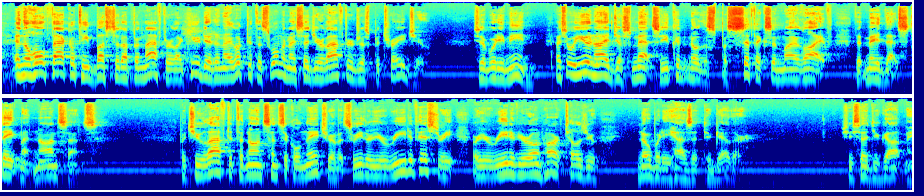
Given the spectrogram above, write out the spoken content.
and the whole faculty busted up in laughter like you did. And I looked at this woman, and I said, Your laughter just betrayed you. She said, What do you mean? I said, Well, you and I had just met, so you couldn't know the specifics in my life that made that statement nonsense. But you laughed at the nonsensical nature of it. So either your read of history or your read of your own heart tells you nobody has it together. She said, You got me.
